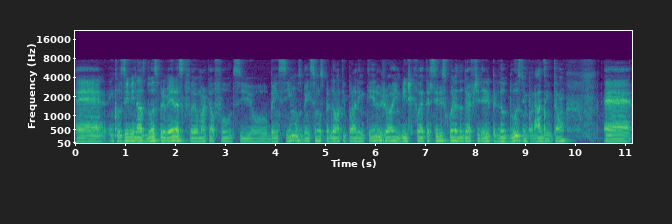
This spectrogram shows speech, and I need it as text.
É, inclusive nas duas primeiras, que foi o Markel Fultz e o Ben Simmons. Ben Simmons perdeu uma temporada inteira, o Joel Embiid, que foi a terceira escolha do draft dele, perdeu duas temporadas, então é,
